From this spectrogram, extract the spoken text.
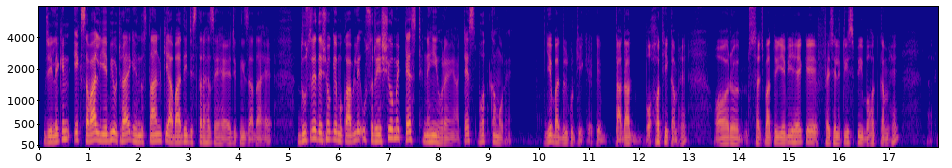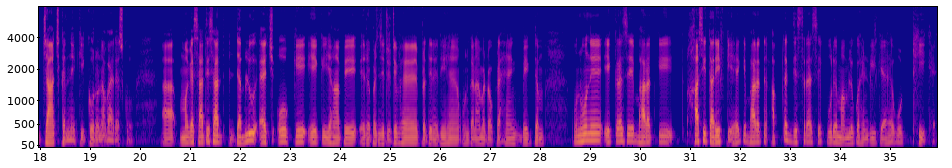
जी लेकिन एक सवाल ये भी उठ रहा है कि हिंदुस्तान की आबादी जिस तरह से है जितनी ज़्यादा है दूसरे देशों के मुकाबले उस रेशियो में टेस्ट नहीं हो रहे हैं यहाँ टेस्ट बहुत कम हो रहे हैं। ये बात बिल्कुल ठीक है कि तादाद बहुत ही कम है और सच बात तो ये भी है कि फैसिलिटीज़ भी बहुत कम है जाँच करने की कोरोना वायरस को। आ, मगर साथ ही साथ डब्ल्यू एच ओ के एक यहाँ पे रिप्रेजेंटेटिव हैं प्रतिनिधि हैं उनका नाम है डॉक्टर हैंक बेगडम उन्होंने एक तरह से भारत की खासी तारीफ़ की है कि भारत ने अब तक जिस तरह से पूरे मामले को हैंडल किया है वो ठीक है।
